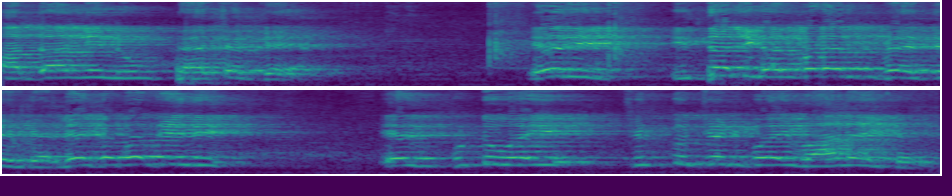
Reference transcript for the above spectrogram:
ఆ దాన్ని నువ్వు ప్యాచప్ చేయాలి. ఏది? ఇద్దరిని కలపడానికి ప్రయత్నం చేయాలి. లేకపోతే ఇది ఏది? పుట్టు పోయి చిక్కు చెడిపోయి వాన అవుతుంది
